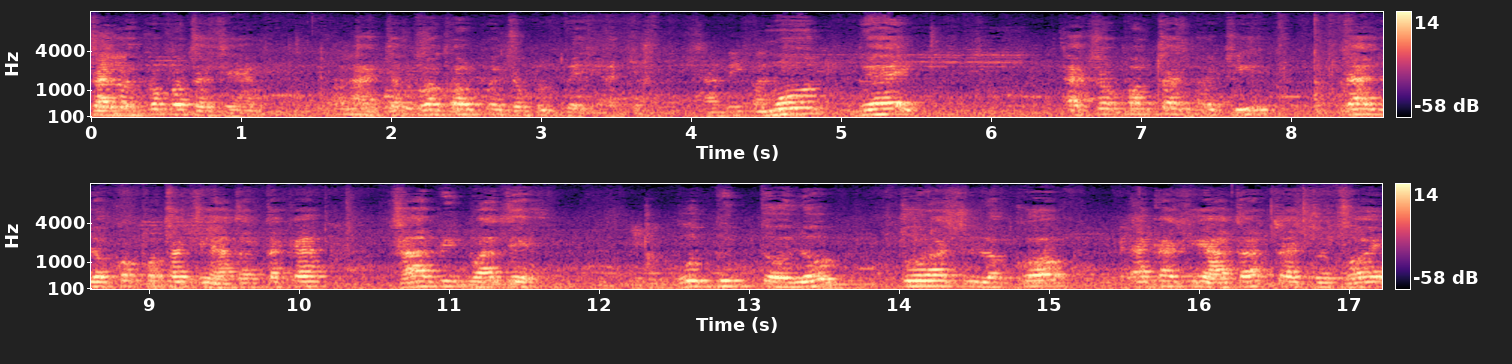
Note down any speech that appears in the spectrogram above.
চার লক্ষ পঁচাশি। হ্যাঁ। আচ্ছা প্রকল্প হিসাবে ব্যয় আচ্ছা। মোট ব্যয় একশো পঞ্চাশ কোটি চার লক্ষ পঁচাশি হাজার টাকা। সার্বিক বাজেট উদ্বৃত্ত হল চৌরাশি লক্ষ একাশি হাজার চারশো ছয়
